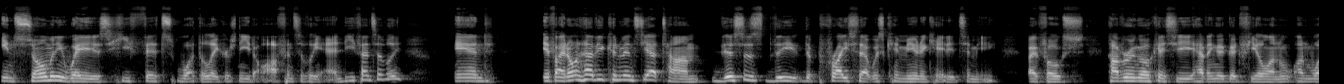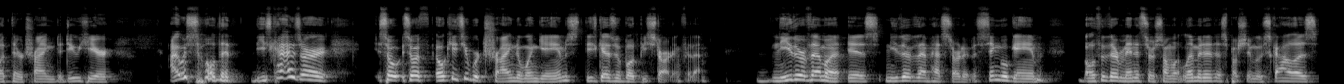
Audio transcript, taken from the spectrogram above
in so many ways, he fits what the Lakers need offensively and defensively. And if I don't have you convinced yet, Tom, this is the the price that was communicated to me by folks covering OKC, having a good feel on on what they're trying to do here. I was told that these guys are so so if OKC were trying to win games, these guys would both be starting for them. Neither of them is. Neither of them has started a single game. Both of their minutes are somewhat limited, especially Muscala's.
